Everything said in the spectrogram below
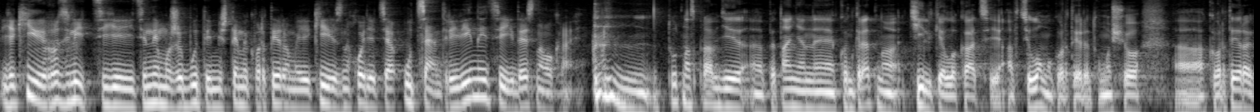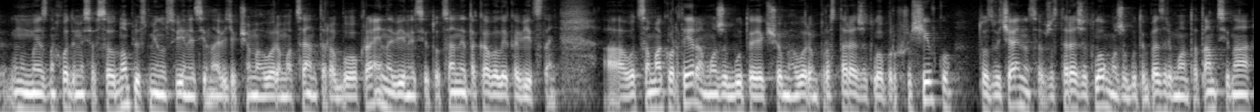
Який розліт цієї ціни може бути між тими квартирами, які знаходяться у центрі Вінниці і десь на окраїні? Тут насправді е, питання не конкретно тільки локації, а в цілому квартири, тому що е, квартира, ну, ми знаходимося все одно плюс-мінус Вінниці, навіть якщо ми говоримо центр або окраїна Вінниці, то це не така велика відстань. А от сама квартира може бути, якщо ми говоримо про старе житло, про Хрущівку, то звичайно це вже старе житло може бути без ремонту. Там ціна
